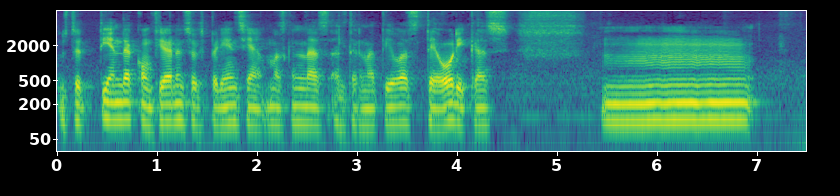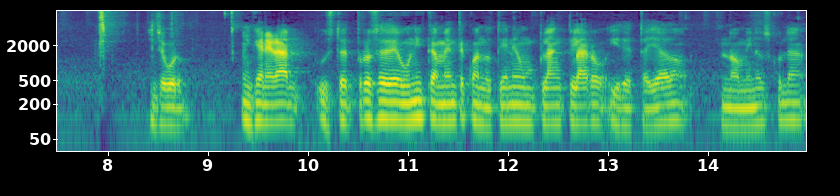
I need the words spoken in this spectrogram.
¿Usted tiende a confiar en su experiencia más que en las alternativas teóricas? Mm, Inseguro. En general, usted procede únicamente cuando tiene un plan claro y detallado, no minúscula.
